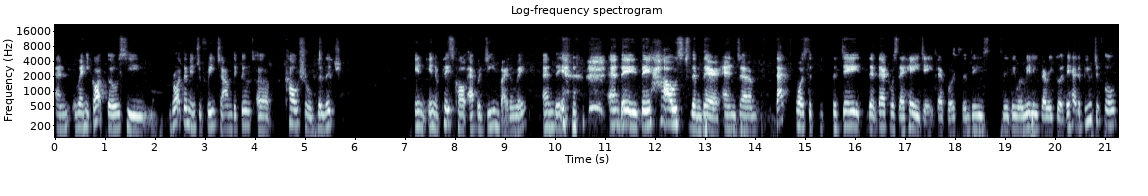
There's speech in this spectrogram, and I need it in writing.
And when he got those, he brought them into Freetown. They built a cultural village in, in a place called Aberdeen, by the way. And they and they they housed them there. And um, that was the, the day that that was their heyday. That was the days they, they were really very good. They had a beautiful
